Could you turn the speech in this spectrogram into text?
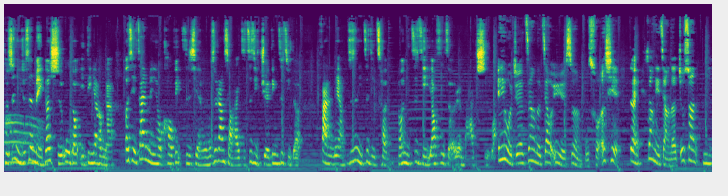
可是你就是每个食物都一定要拿，而且在没有 COVID 之前，我们是让小孩子自己决定自己的。饭量就是你自己盛，然后你自己要负责任把它吃完。哎、欸，我觉得这样的教育也是很不错，而且对，像你讲的，就算嗯，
